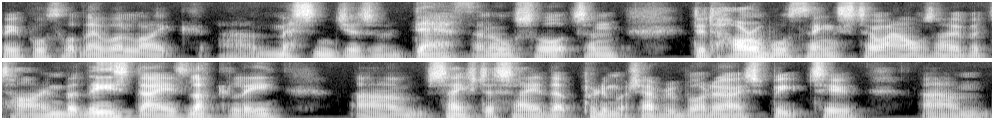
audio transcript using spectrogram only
People thought they were like uh, messengers of death and all sorts and did horrible things to owls over time. But these days, luckily, um, safe to say that pretty much everybody I speak to um,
